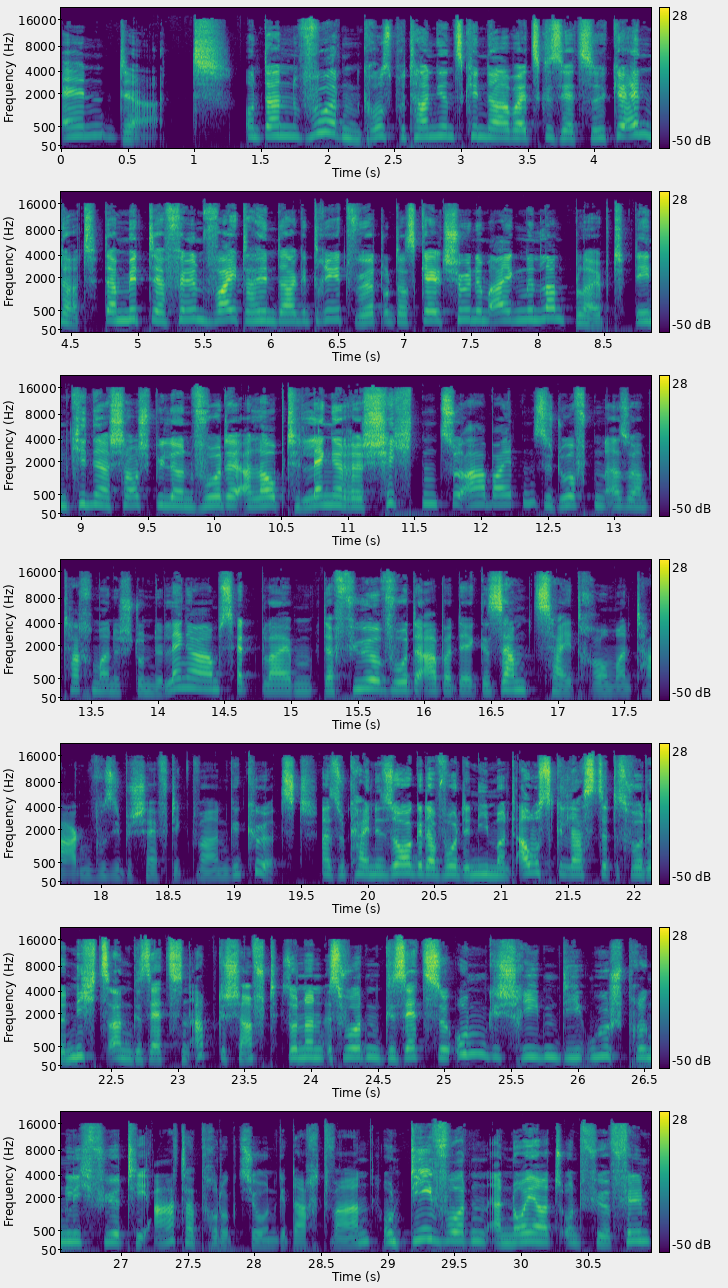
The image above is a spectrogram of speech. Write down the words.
ändert. Und dann wurden Großbritanniens Kinderarbeitsgesetze geändert, damit der Film weiterhin da gedreht wird und das Geld schön im eigenen Land bleibt. Den Kinderschauspielern wurde erlaubt, längere Schichten zu arbeiten. Sie durften also am Tag mal eine Stunde länger am Set bleiben. Dafür wurde aber der Gesamtzeitraum an Tagen, wo sie beschäftigt waren, gekürzt. Also keine Sorge, da wurde niemand ausgelastet, es wurde nichts an Gesetzen abgeschafft, sondern es wurden Gesetze umgeschrieben, die ursprünglich für Theaterproduktion gedacht waren. Und die wurden erneuert und für Film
